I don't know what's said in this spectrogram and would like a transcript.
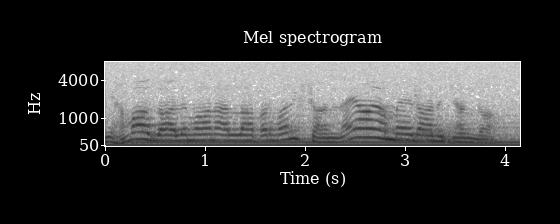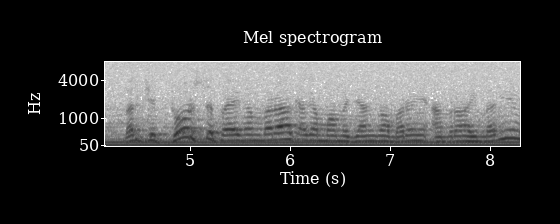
یہ ہما ظالمان اللہ فرمانی شان نہ آیا میدان جنگا. بلکہ طور سے پیغمبرہ اگر ما جنگا مریں امراہی مریں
